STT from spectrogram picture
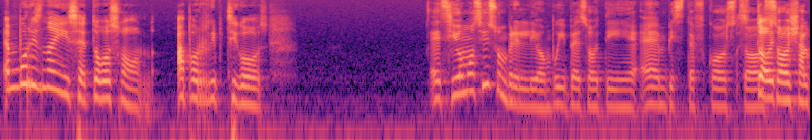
Δεν μπορείς να είσαι τόσο απορριπτικός. Εσύ όμως ήσουν πριν λίγο που είπες ότι εμπιστευκό στο, Στο- social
